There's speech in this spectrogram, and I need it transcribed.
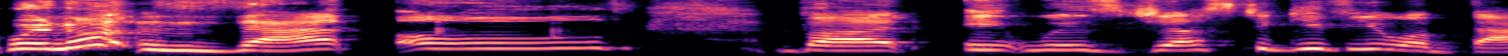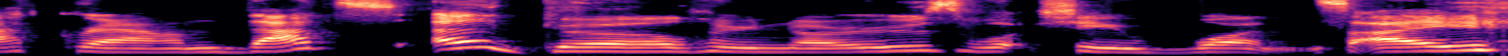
we're not that old, but it was just to give you a background. That's a girl who knows what she wants. I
